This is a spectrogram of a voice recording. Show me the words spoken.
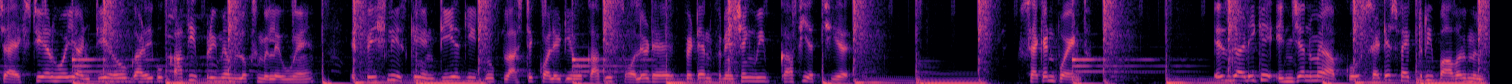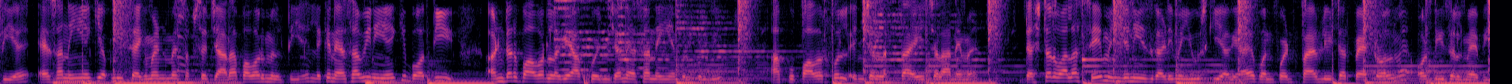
चाहे एक्सटीरियर हो या इंटीरियर हो, गाड़ी को काफ़ी प्रीमियम लुक्स मिले हुए हैं। स्पेशली इसके इंटीरियर की जो प्लास्टिक क्वालिटी है, वो काफ़ी सॉलिड है फिट एंड फिनिशिंग भी काफ़ी अच्छी है। सेकेंड पॉइंट इस गाड़ी के इंजन में आपको सेटिस्फैक्ट्री पावर मिलती है। ऐसा नहीं है कि अपनी सेगमेंट में सबसे ज़्यादा पावर मिलती है, लेकिन ऐसा भी नहीं है कि बहुत ही अंडर पावर लगे आपको इंजन। ऐसा नहीं है बिल्कुल भी। आपको पावरफुल इंजन लगता है ये चलाने में। डस्टर वाला सेम इंजन ही इस गाड़ी में यूज़ किया गया है 1.5 लीटर पेट्रोल में और डीजल में भी।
